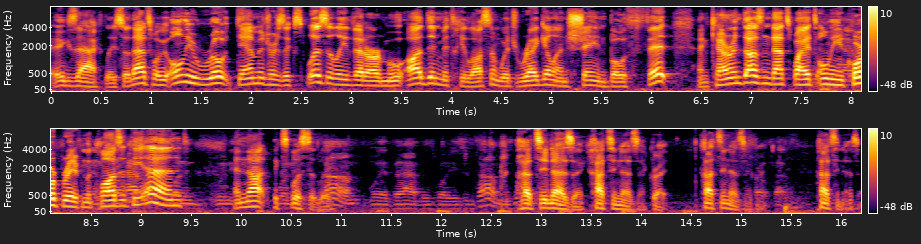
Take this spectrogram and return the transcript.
Exactly. So that's why we only wrote damagers explicitly that are mu'adin mitchilasim, which Regel and Shane both fit, and Keren doesn't. That's why it's only incorporated from the clause at the end, when, when and not explicitly. Chatzinezek. Chatzinezek, right. Chatzinezek, right. Chatzinezek.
